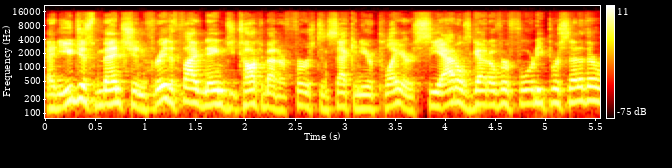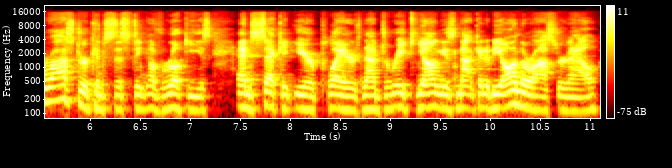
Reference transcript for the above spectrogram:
And you just mentioned three of the five names you talked about are first and second year players. Seattle's got over 40% of their roster consisting of rookies and second year players. Now, Dareke Young is not going to be on the roster now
